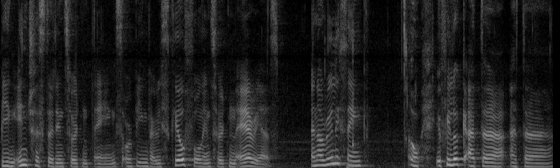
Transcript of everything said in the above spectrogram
being interested in certain things or being very skillful in certain areas. And I really think, oh, if we look at the, at the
